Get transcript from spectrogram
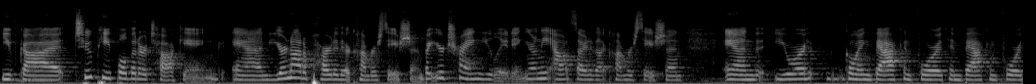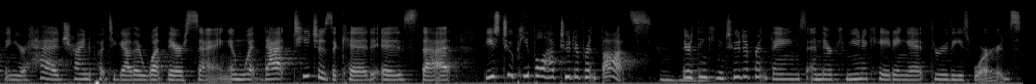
You've mm-hmm. got two people that are talking, and you're not a part of their conversation, but you're triangulating. You're on the outside of that conversation, and you're going back and forth and back and forth in your head trying to put together what they're saying. And what that teaches a kid is that these two people have two different thoughts. Mm-hmm. They're thinking two different things and they're communicating it through these words.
